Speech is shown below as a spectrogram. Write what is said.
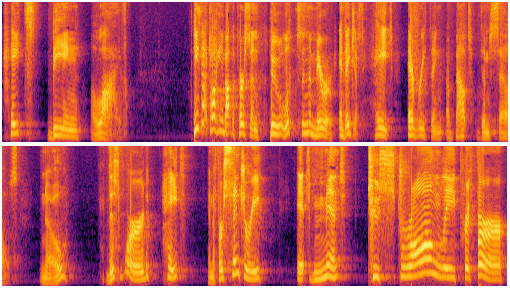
hates being alive. He's not talking about the person who looks in the mirror and they just hate everything about themselves. No. This word, hate, in the first century, it meant to strongly prefer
